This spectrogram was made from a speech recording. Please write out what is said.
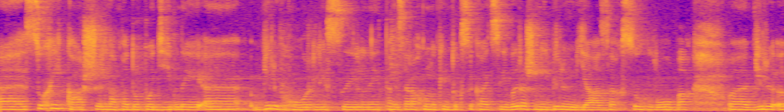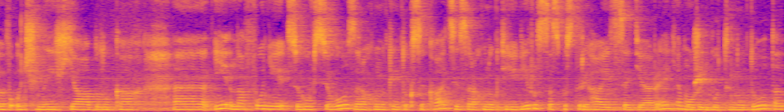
Е, Сухий кашель нападоподібний, е, біль в горлі сильний, та за рахунок інтоксикації виражений біль у м'язах, суглобах, біль в очних яблуках. І на фоні цього всього, за рахунок інтоксикації, за рахунок дії віруса, спостерігається діарея, можуть бути нудота,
